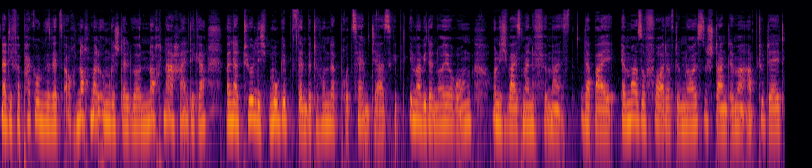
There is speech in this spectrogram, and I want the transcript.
na, die Verpackungen sind jetzt auch nochmal umgestellt worden, noch nachhaltiger, weil natürlich, wo gibt's denn bitte 100 Prozent? Ja, es gibt immer wieder Neuerungen und ich weiß, meine Firma ist dabei, immer sofort auf dem neuesten Stand, immer up to date,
